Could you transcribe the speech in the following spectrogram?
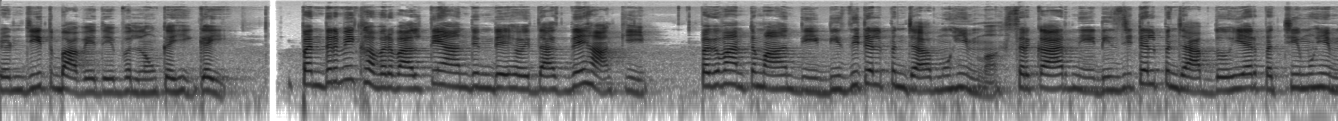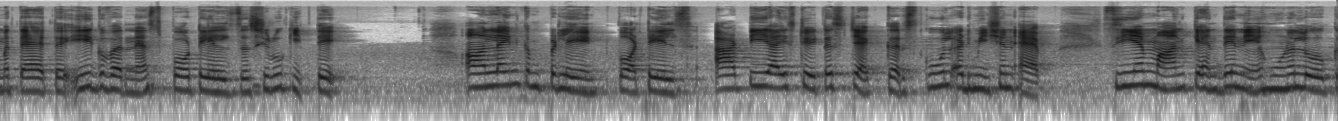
ਰਣਜੀਤ ਬਾਵੇ ਦੇ ਵੱਲੋਂ ਕਹੀ ਗਈ। 15ਵੀਂ ਖਬਰ ਵੱਲ ਧਿਆਨ ਦਿੰਦੇ ਹੋਏ ਦੱਸਦੇ ਹਾਂ ਕਿ ਭਗਵੰਤ ਮਾਨ ਦੀ ਡਿਜੀਟਲ ਪੰਜਾਬ ਮੁਹਿੰਮ, ਸਰਕਾਰ ਨੇ ਡਿਜੀਟਲ ਪੰਜਾਬ 2025 ਮੁਹਿੰਮ ਤਹਿਤ ਈ ਗਵਰਨੈਂਸ ਪੋਰਟਲਸ ਸ਼ੁਰੂ ਕੀਤੇ। Online complaint portals R T I status check ਕਰ, school admission app. CM Mann ਕਹਿੰਦੇ ਨੇ ਹੁਣ ਲੋਕ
